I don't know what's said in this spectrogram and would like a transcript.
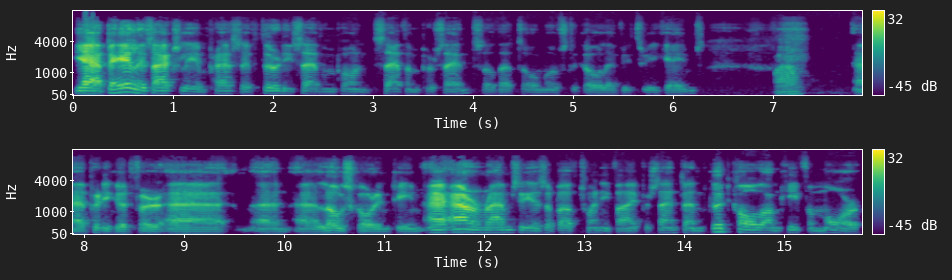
Yeah, Bale is actually impressive, thirty-seven point seven percent. So that's almost a goal every three games. Wow. Uh, pretty good for uh, a, a low-scoring team. Uh, Aaron Ramsey is above twenty-five percent, and good call on Kiefer Moore.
